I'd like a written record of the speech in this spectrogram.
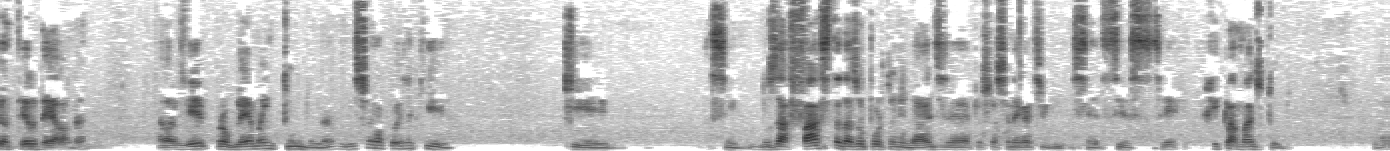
canteiro dela, né? Ela vê problema em tudo, né? Isso é uma coisa que, que assim, nos afasta das oportunidades é a pessoa ser negativa, ser, ser, ser reclamar de tudo. Né?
